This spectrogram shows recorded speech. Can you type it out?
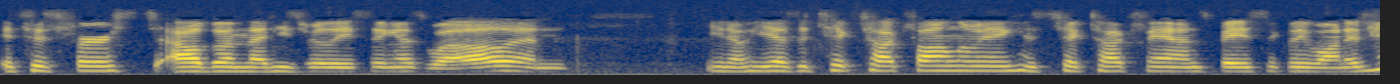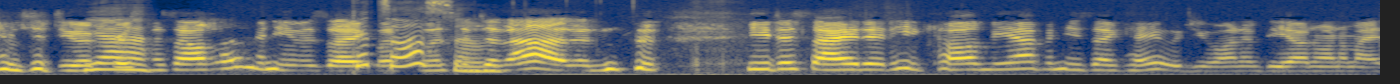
It's his first album that he's releasing as well. And, you know, he has a TikTok following. His TikTok fans basically wanted him to do a Yeah. Christmas album. And he was like, That's Let's listen to that. And he decided, he called me up and he's like, Hey, would you want to be on one of my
